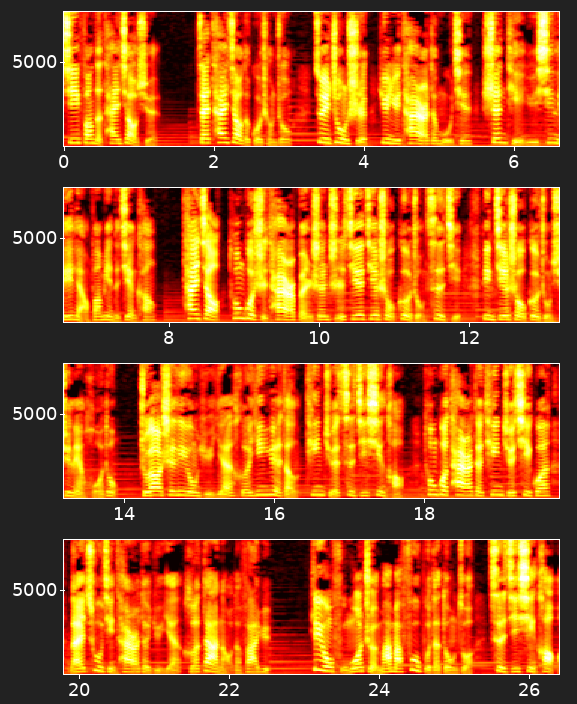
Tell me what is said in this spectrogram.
西方的胎教学。在胎教的过程中，最重视孕育胎儿的母亲身体与心理两方面的健康。胎教通过使胎儿本身直接接受各种刺激，并接受各种训练活动，主要是利用语言和音乐等听觉刺激信号，通过胎儿的听觉器官来促进胎儿的语言和大脑的发育，利用抚摸准妈妈腹部的动作刺激信号，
